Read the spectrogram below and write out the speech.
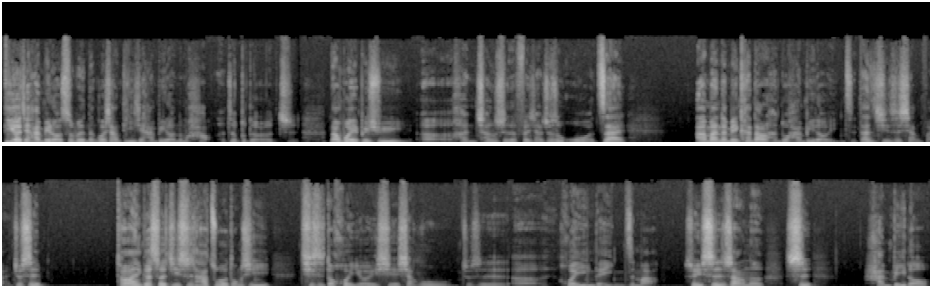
第二间韩碧楼是不是能够像第一间韩碧楼那么好呢？这不得而知。那我也必须呃很诚实的分享，就是我在阿曼那边看到了很多韩碧楼影子，但是其实是相反，就是同样一个设计师他做的东西，其实都会有一些相互就是呃回应的影子嘛。所以事实上呢，是韩碧楼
